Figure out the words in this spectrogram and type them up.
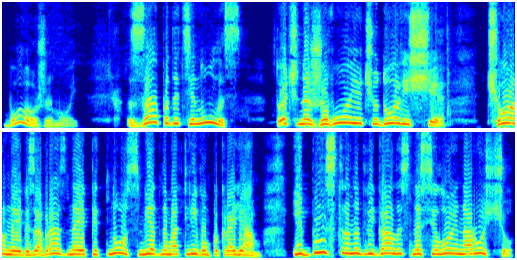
Боже мой! Запада тянулось точно живое чудовище — черное безобразное пятно с медным отливом по краям и быстро надвигалось на село и на рощу,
